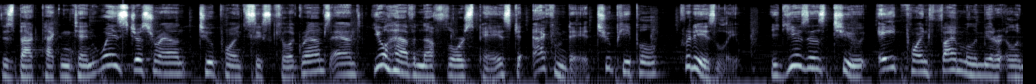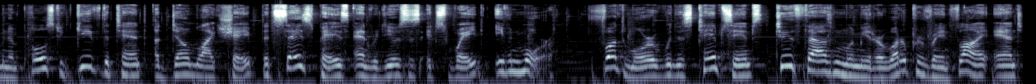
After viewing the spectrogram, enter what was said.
This backpacking tent weighs just around 2.6 kilograms and you'll have enough floor space to accommodate two people pretty easily. It uses two 8.5mm aluminum poles to give the tent a dome-like shape that saves space and reduces its weight even more. Furthermore, with its tape seams, 2000mm waterproof rainfly and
